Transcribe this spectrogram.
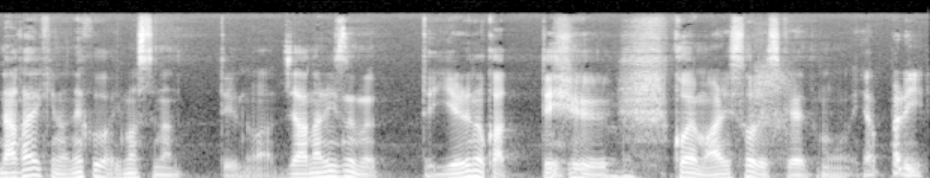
長生きの猫がいますなんていうのは、ジャーナリズムって言えるのかっていう声もありそうですけれども、やっぱり、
